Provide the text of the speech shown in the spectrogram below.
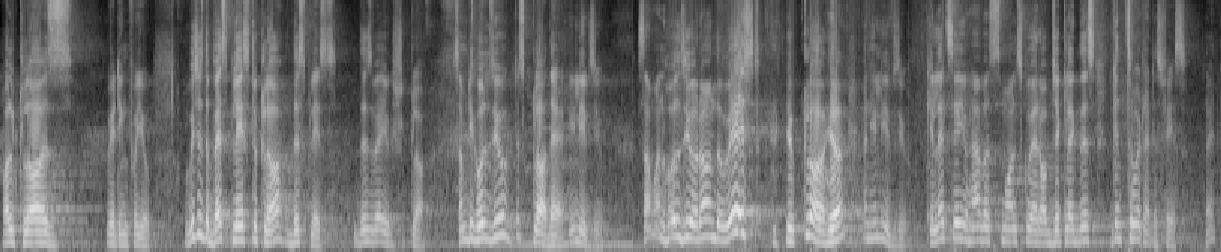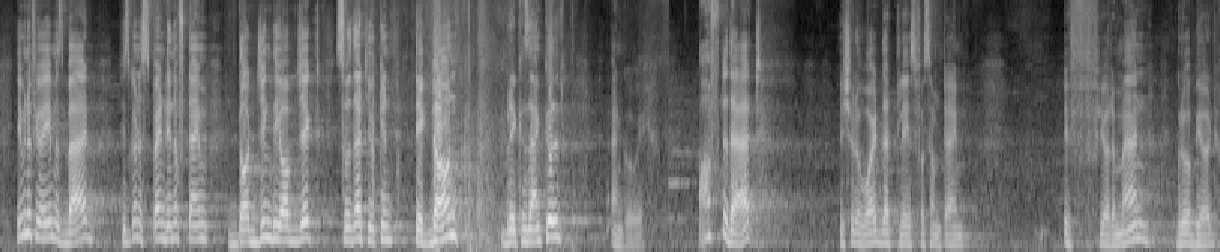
all claws waiting for you. Which is the best place to claw? This place. This is where you should claw. Somebody holds you, just claw there, he leaves you. Someone holds you around the waist, you claw here, and he leaves you. Okay, let's say you have a small square object like this, you can throw it at his face, right? Even if your aim is bad, he's going to spend enough time dodging the object so that you can take down, break his ankle, and go away. After that, you should avoid that place for some time. If you're a man, grow a beard.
